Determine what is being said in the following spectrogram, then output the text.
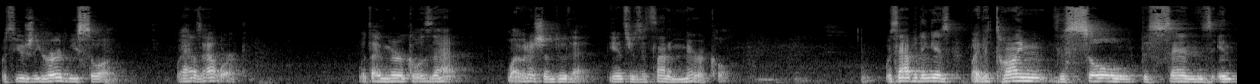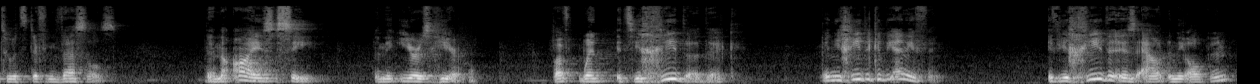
What's usually heard, we saw. Well, how does that work? What type of miracle is that? Why would Hashem do that? The answer is it's not a miracle. What's happening is by the time the soul descends into its different vessels, then the eyes see, and the ears hear. But when it's yichida, Dick, then yichida could be anything. If yichida is out in the open,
